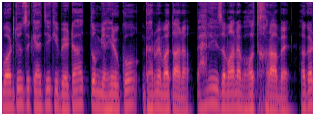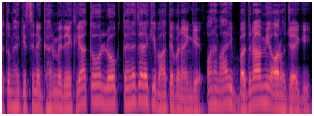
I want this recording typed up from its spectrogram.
वो अर्जुन से कहती है कि, बेटा, तुम यहीं रुको, घर में मत आना। पहले ही जमाना बहुत खराब है। अगर तुम्हें किसी ने घर में देख लिया तो लोग तरह तरह की बातें बनाएँगे और हमारी बदनामी और हो जाएगी।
